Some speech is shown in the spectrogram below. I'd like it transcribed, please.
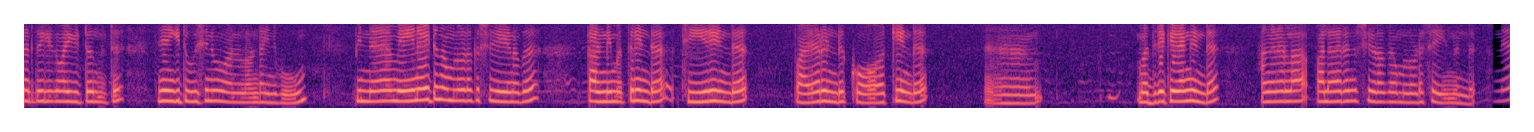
നേരത്തേക്കൊക്കെ വൈകിട്ട് വന്നിട്ട് പിന്നെ എനിക്ക് ട്യൂഷന് പോകാനുള്ളതുകൊണ്ട് അതിന് പോവും. പിന്നെ മെയിനായിട്ട് നമ്മളിവിടെ കൃഷി ചെയ്യണത് തണ്ണിമത്തനുണ്ട് ചീരയുണ്ട് പയറുണ്ട് കോവയ്ക്കുണ്ട് ആം, മധുരക്കിഴങ്ങുണ്ട്. അങ്ങനെയുള്ള പലതരം കൃഷികളൊക്കെ നമ്മളിവിടെ ചെയ്യുന്നുണ്ട്. പിന്നെ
